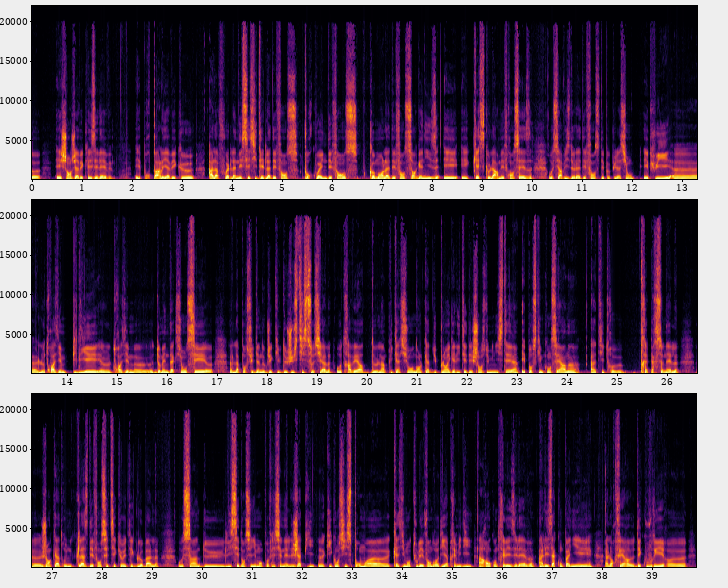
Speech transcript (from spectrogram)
échanger avec les élèves et pour parler avec eux à la fois de la nécessité de la défense, pourquoi une défense, comment la défense s'organise et, qu'est-ce que l'armée française au service de la défense des populations. Et puis euh, le troisième pilier, euh, le troisième euh, domaine d'action, c'est la poursuite d'un objectif de justice sociale au travers de l'implication dans le cadre du plan égalité des chances du ministère. Et pour ce qui me concerne, à titre très personnel, euh, j'encadre une classe défense et de sécurité globale au sein du lycée d'enseignement professionnel JAPI, euh, qui consiste pour moi euh, quasiment tous les vendredis après-midi à rencontrer les élèves, à les accompagner, à leur faire découvrir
